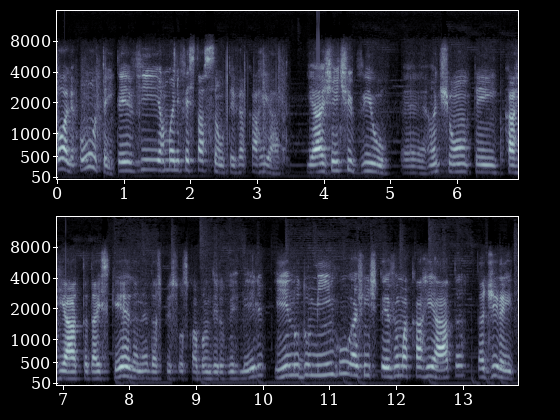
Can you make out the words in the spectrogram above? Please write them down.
Olha, ontem teve a manifestação, teve a carreata. E a gente viu é, anteontem carreata da esquerda, né, das pessoas com a bandeira vermelha, e no domingo a gente teve uma carreata da direita,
